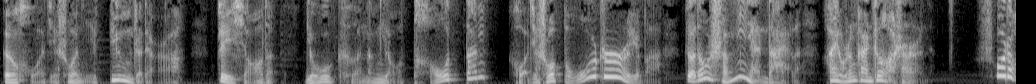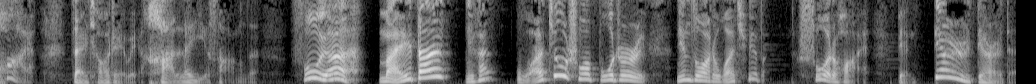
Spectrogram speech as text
跟伙计说：“你盯着点啊，这小子有可能要逃单。”伙计说：“不至于吧？这都什么年代了，还有人干这事儿呢？”说着话呀，再瞧这位喊了一嗓子：“服务员，买单！”你看，我就说不至于，您坐着，我去吧。说着话呀，便颠颠的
